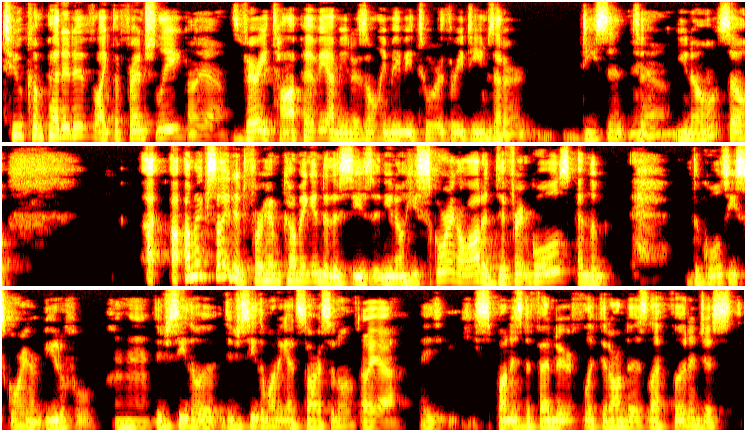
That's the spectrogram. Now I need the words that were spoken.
too competitive like the French league. Oh yeah, It's very top heavy. I mean, there's only maybe two or three teams that are decent, to, Yeah. you know. So I, I- I'm excited for him coming into this season. You know, he's scoring a lot of different goals, and the the goals he's scoring are beautiful. hmm Did you see the Did you see the one against Arsenal? Oh yeah. He, he spun his defender, flicked it onto his left foot, and just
